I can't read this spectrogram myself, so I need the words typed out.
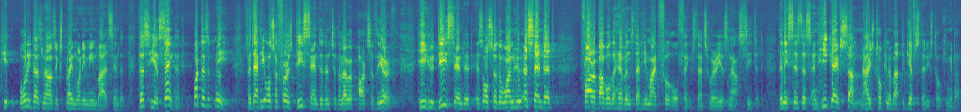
he, all he does now is explain what he means by ascended. This he ascended. What does it mean? But that he also first descended into the lower parts of the earth. He who descended is also the one who ascended far above all the heavens, that he might fill all things. That's where he is now seated. Then he says this, and he gave some. Now he's talking about the gifts that he's talking about.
